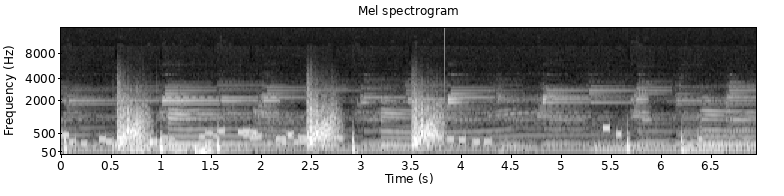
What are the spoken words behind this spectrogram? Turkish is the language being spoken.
Thank you.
